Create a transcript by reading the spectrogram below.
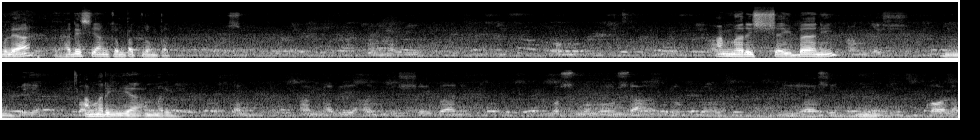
boleh ah? Ha? hadis yang ke-44 Amr Syaibani. Hmm. Amri ya Amri. Nabi Amr Syaibani. Wasmuhu Sa'ad bin Iyas qala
